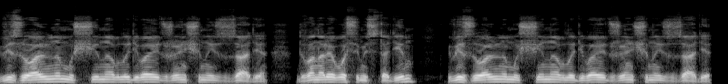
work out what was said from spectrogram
визуально мужчина овладевает женщиной сзади. 2081 Визуально мужчина овладевает женщиной сзади.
